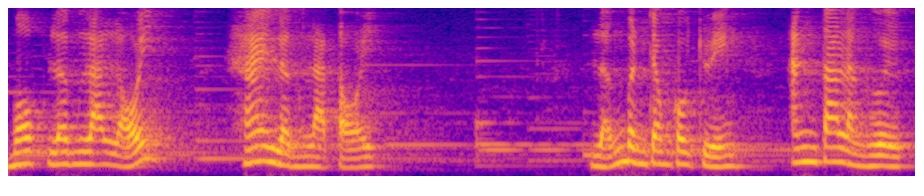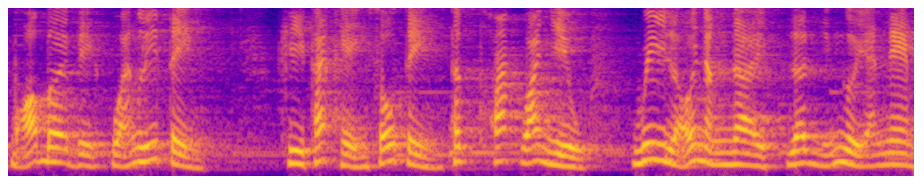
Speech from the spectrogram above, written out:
Một lần là lỗi, hai lần là tội. Lẫn bên trong câu chuyện, anh ta là người bỏ bê việc quản lý tiền. Khi phát hiện số tiền thất thoát quá nhiều quy lỗi nặng nề lên những người anh em.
